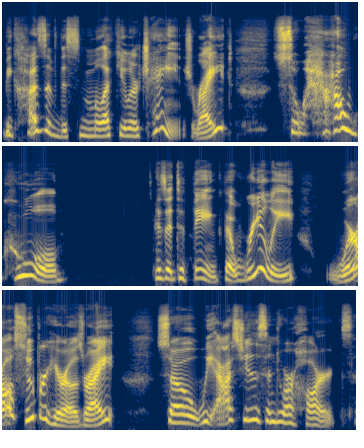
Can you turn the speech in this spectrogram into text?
because of this molecular change, right? So, how cool is it to think that really we're all superheroes, right? So, we ask Jesus into our hearts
